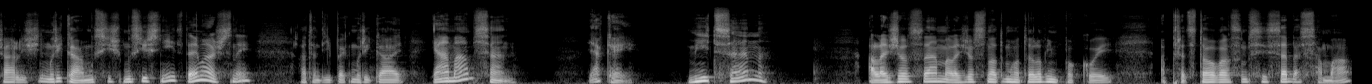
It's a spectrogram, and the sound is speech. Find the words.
Charlie Sheen mu říká, musíš, musíš snít, ty máš sny. A ten týpek mu říká, já mám sen. Jaký? Mít sen? A ležel jsem, ležel jsem na tom hotelovém pokoji a představoval jsem si sebe sama,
